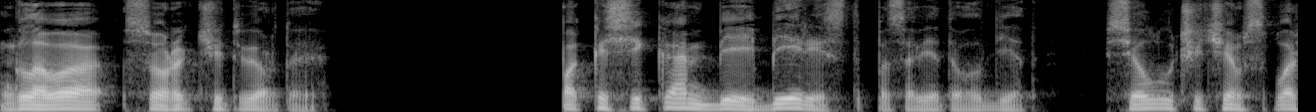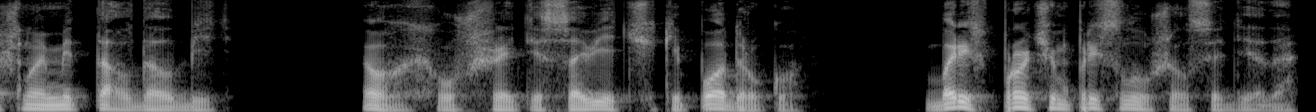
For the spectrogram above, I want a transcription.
Глава 44. «По косякам бей, Берест», — посоветовал дед. «Все лучше, чем сплошной металл долбить». Ох уж эти советчики под руку. Борис, впрочем, прислушался деда.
